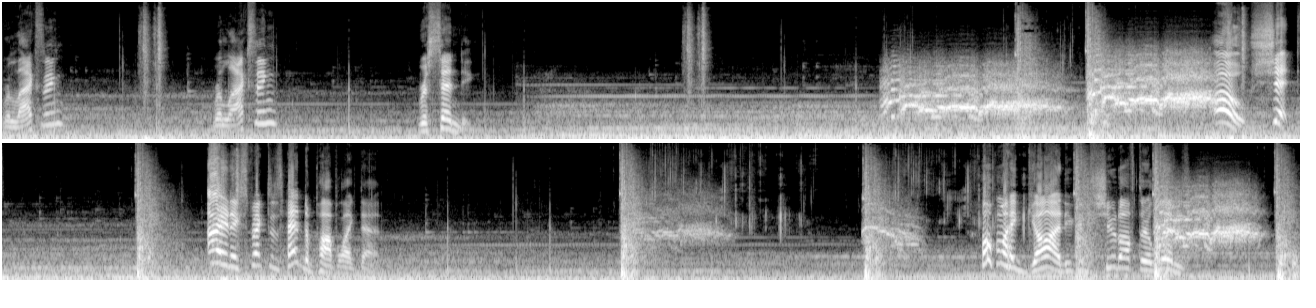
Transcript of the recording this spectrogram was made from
Relaxing? Relaxing? Rescending. Oh, shit! I didn't expect his head to pop like that. My god, you can shoot off their limbs.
